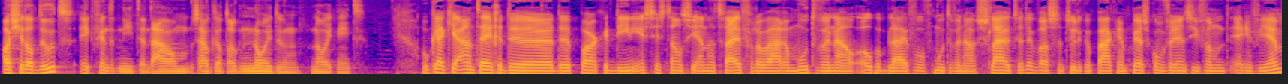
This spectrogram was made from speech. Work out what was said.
Als je dat doet, ik vind het niet. En daarom zou ik dat ook nooit doen. Nooit niet. Hoe kijk je aan tegen de, de parken die in eerste instantie aan het twijfelen waren: moeten we nou open blijven of moeten we nou sluiten? Er was natuurlijk een paar keer een persconferentie van het RIVM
